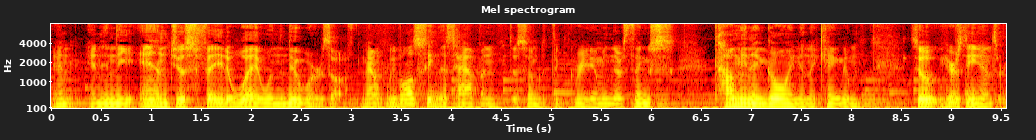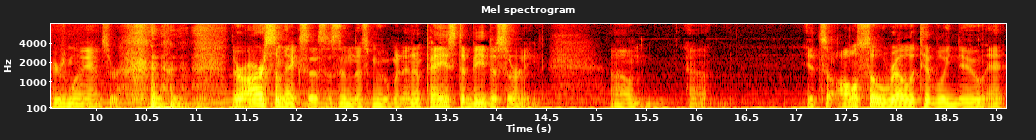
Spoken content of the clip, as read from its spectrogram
and, and in the end just fade away when the new wears off. Now, we've all seen this happen to some degree. I mean, there's things coming and going in the kingdom. So here's the answer. Here's my answer. there are some excesses in this movement, and it pays to be discerning. Um, uh, it's also relatively new, and,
